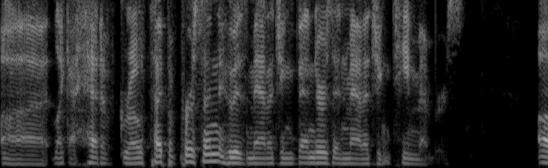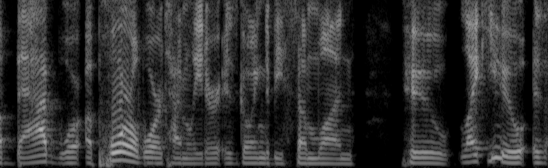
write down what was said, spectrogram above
uh, like a head of growth type of person who is managing vendors and managing team members. A bad war, a poor wartime leader is going to be someone who, like you, is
